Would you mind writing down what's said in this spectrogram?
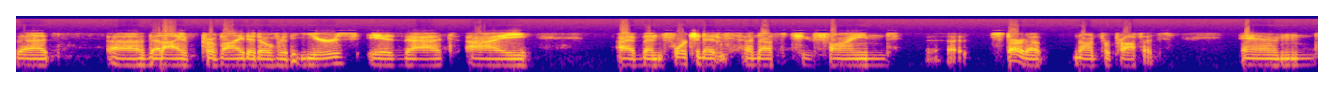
that uh, that I've provided over the years is that I I've been fortunate enough to find uh, startup non for profits and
